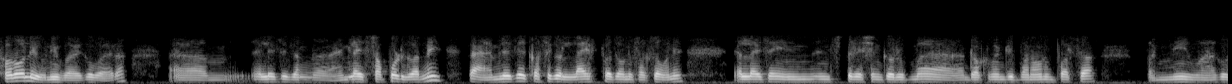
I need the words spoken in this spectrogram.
थोरोली हुने भएको भएर यसले चाहिँ झन् हामीलाई सपोर्ट गर्ने र हामीले चाहिँ कसैको लाइफ बचाउन सक्छौँ भने यसलाई चाहिँ इन्सपिरेसनको रूपमा डकुमेन्ट्री बनाउनु पर्छ भन्ने उहाँको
